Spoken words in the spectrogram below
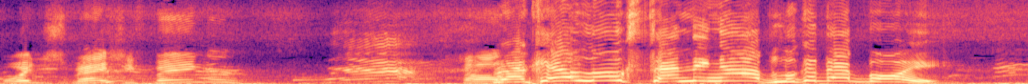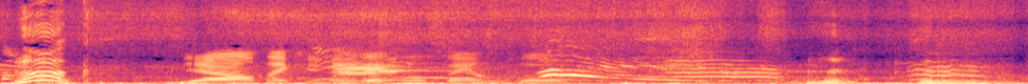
What'd you smash your finger? Yeah. Oh, Raquel, look, standing up. Look at that boy. Look. yeah, I don't think she did that in no sandals though.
